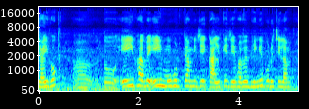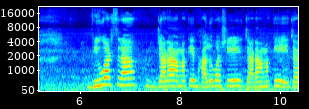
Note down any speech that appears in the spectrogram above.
যাই হোক তো এইভাবে, এই মুহূর্তে আমি যে কালকে যেভাবে ভেঙে পড়েছিলাম ভিউয়ার্সরা যারা আমাকে ভালোবাসে, যারা আমাকে যা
